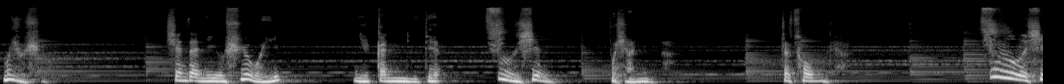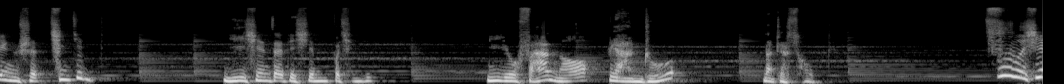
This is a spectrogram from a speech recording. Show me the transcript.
没有虚。现在你有虚伪，你跟你的自信不相应了，这错误的。自信是清净的，你现在的心不清净，你有烦恼染着。那这是错误的。自信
